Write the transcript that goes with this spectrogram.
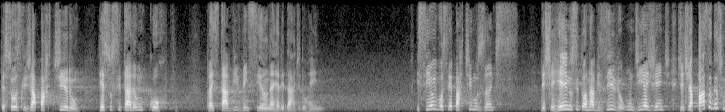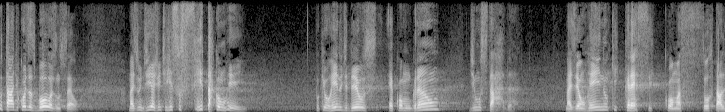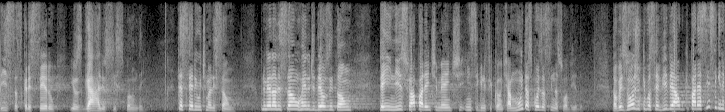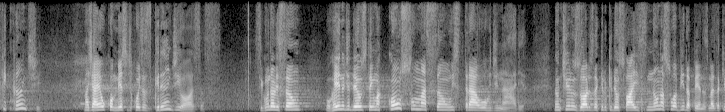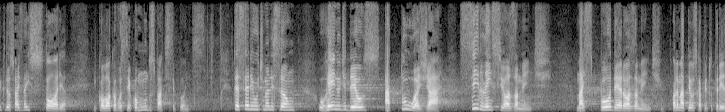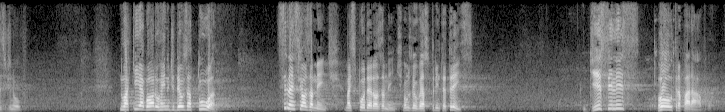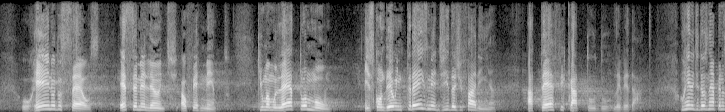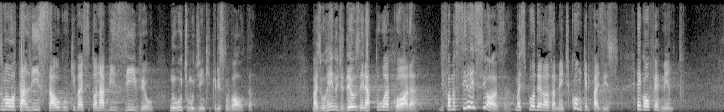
pessoas que já partiram, ressuscitarão em corpo para estar vivenciando a realidade do reino. E se eu e você partirmos antes deste reino se tornar visível, um dia a gente, a gente já passa a desfrutar de coisas boas no céu. Mas um dia a gente ressuscita com o rei. Porque o reino de Deus é como um grão de mostarda. Mas é um reino que cresce como as hortaliças cresceram e os galhos se expandem. Terceira e última lição. Primeira lição, o reino de Deus, então, tem início aparentemente insignificante. Há muitas coisas assim na sua vida. Talvez hoje o que você vive é algo que parece insignificante, mas já é o começo de coisas grandiosas. Segunda lição: o reino de Deus tem uma consumação extraordinária. Não tire os olhos daquilo que Deus faz, não na sua vida apenas, mas daquilo que Deus faz na história, e coloca você como um dos participantes. Terceira e última lição: o reino de Deus atua já silenciosamente, mas poderosamente. Olha Mateus capítulo 13 de novo. No aqui e agora o reino de Deus atua silenciosamente, mas poderosamente. Vamos ler o verso 33? Disse-lhes outra parábola: O reino dos céus é semelhante ao fermento que uma mulher tomou escondeu em três medidas de farinha, até ficar tudo levedado. O reino de Deus não é apenas uma hortaliça, algo que vai se tornar visível no último dia em que Cristo volta. Mas o reino de Deus, ele atua agora, de forma silenciosa, mas poderosamente. Como que ele faz isso? É igual o fermento.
